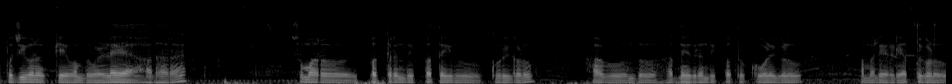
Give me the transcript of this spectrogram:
ಉಪಜೀವನಕ್ಕೆ ಒಂದು ಒಳ್ಳೆಯ ಆಧಾರ. ಸುಮಾರು ಇಪ್ಪತ್ತರಿಂದ ಇಪ್ಪತ್ತೈದು ಕುರಿಗಳು ಹಾಗೂ ಒಂದು ಹದಿನೈದರಿಂದ ಇಪ್ಪತ್ತು ಕೋಳಿಗಳು, ಆಮೇಲೆ ಎರಡು ಎತ್ತುಗಳು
